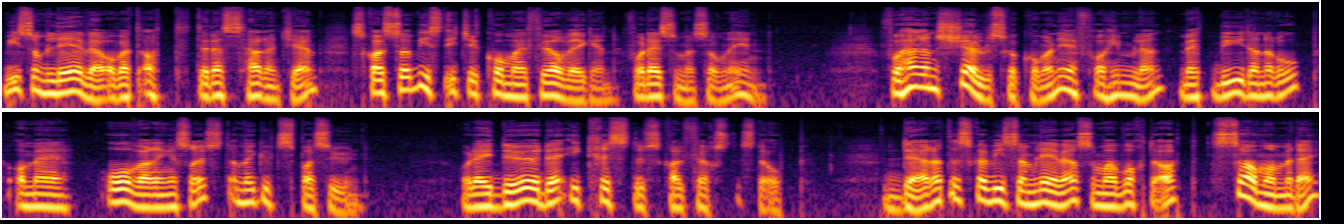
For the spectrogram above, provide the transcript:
Vi som lever og vert att til dess Herren kjem, skal så visst ikkje komme i førvegen for dei som er sovna inn. For Herren sjølv skal komme ned fra himmelen med et bydende rop og med overringens røst og med Guds basun. Og dei døde i Kristus skal først stå opp. Deretter skal vi som lever, som har vorte att, saman med dei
